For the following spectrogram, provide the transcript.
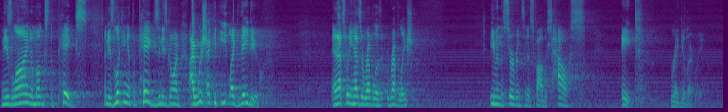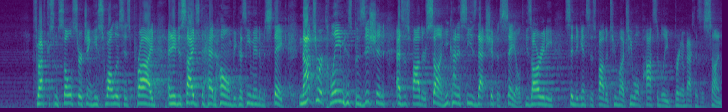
and he's lying amongst the pigs and he's looking at the pigs and he's going, I wish I could eat like they do. And that's when he has a revelation. Even the servants in his father's house ate regularly. So, after some soul searching, he swallows his pride and he decides to head home because he made a mistake. Not to reclaim his position as his father's son. He kind of sees that ship has sailed. He's already sinned against his father too much. He won't possibly bring him back as a son.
